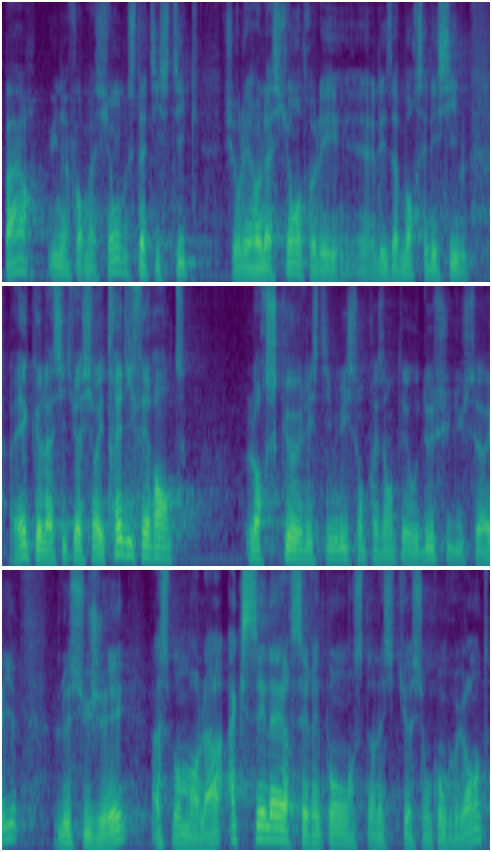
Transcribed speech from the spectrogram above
par une information statistique sur les relations entre les, les, amorces et les cibles. Vous voyez que la situation est très différente lorsque les stimuli sont présentés au-dessus du seuil. Le sujet, à ce moment-là, accélère ses réponses dans la situation congruente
